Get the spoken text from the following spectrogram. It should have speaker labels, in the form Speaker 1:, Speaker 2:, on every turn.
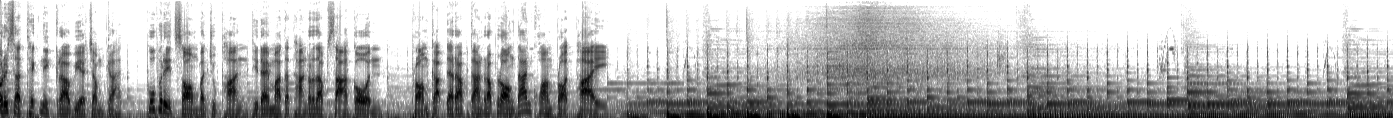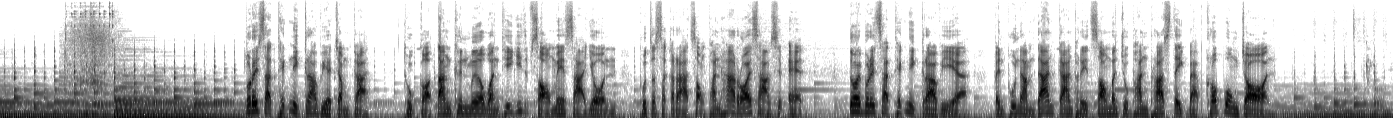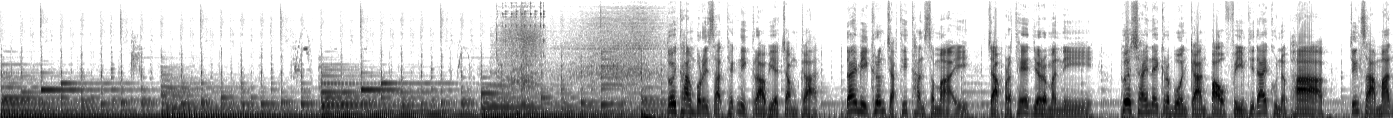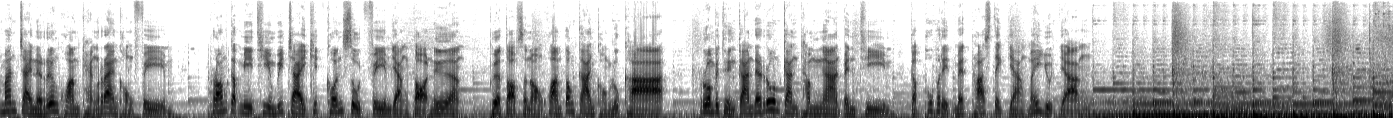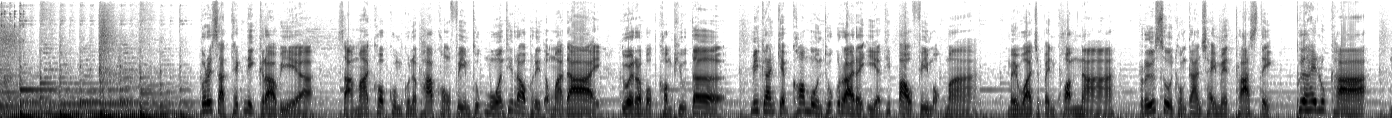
Speaker 1: บริษัทเทคนิคกราเวียจำกัด ผู้ผลิตซองบรรจุภัณฑ์ที่ได้มาตรฐานระดับสากล พร้อมกับได้รับการรับรองด้านความปลอดภัย บริษัทเทคนิคกราเวียจำกัด ถูกก่อตั้งขึ้นเมื่อวันที่ 22 เมษายน พุทธศักราช 2531 โดยบริษัทเทคนิคกราเวีย เป็นผู้นำด้านการผลิตซองบรรจุภัณฑ์พลาสติกแบบครบวงจรโดยทางบริษัทเทคนิคกราเวียจำกัด ได้มีเครื่องจักรที่ทันสมัยจากประเทศเยอรมนี เพื่อใช้ในกระบวนการเป่าฟิล์มที่ได้คุณภาพ จึงสามารถมั่นใจในเรื่องความแข็งแรงของฟิล์ม พร้อมกับมีทีมวิจัยคิดค้นสูตรฟิล์มอย่างต่อเนื่อง เพื่อตอบสนองความต้องการของลูกค้า รวมไปถึงการได้ร่วมกันทำงานเป็นทีม กับผู้ผลิตเม็ดพลาสติกอย่างไม่หยุดยัง้งบริษัทเทคนิคกราเวีย สามารถควบคุมคุณภาพของฟิล์มทุกม้วนที่เราผลิตออกมาได้ ด้วยระบบคอมพิวเตอร์ มีการเก็บข้อมูลทุกรายละเอียดที่เป่าฟิล์มออกมา ไม่ว่าจะเป็นความหนา หรือสูตรของการใช้เม็ดพลาสติก เพื่อให้ลูกค้า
